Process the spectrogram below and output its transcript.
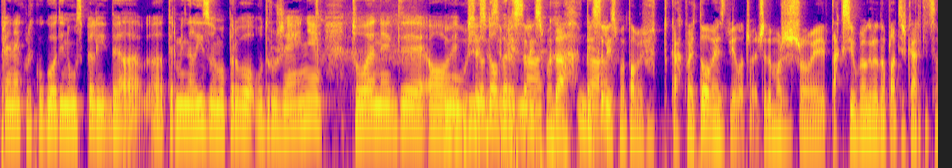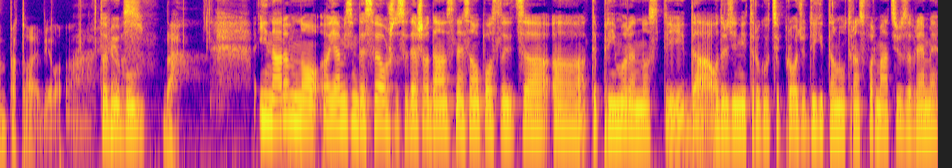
pre nekoliko godina uspeli da terminalizujemo prvo udruženje, to je negde ovaj, U, bio dobar se, pisali znak. Smo, da, da, pisali smo o tome kakva je to vest bila čoveče, da možeš ovaj, taksi u Beogradu da platiš karticom, pa to je bilo... To je bio boom. Da. I naravno, ja mislim da je sve ovo što se dešava danas ne samo posledica te primorenosti da određeni trgovci prođu digitalnu transformaciju za vreme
